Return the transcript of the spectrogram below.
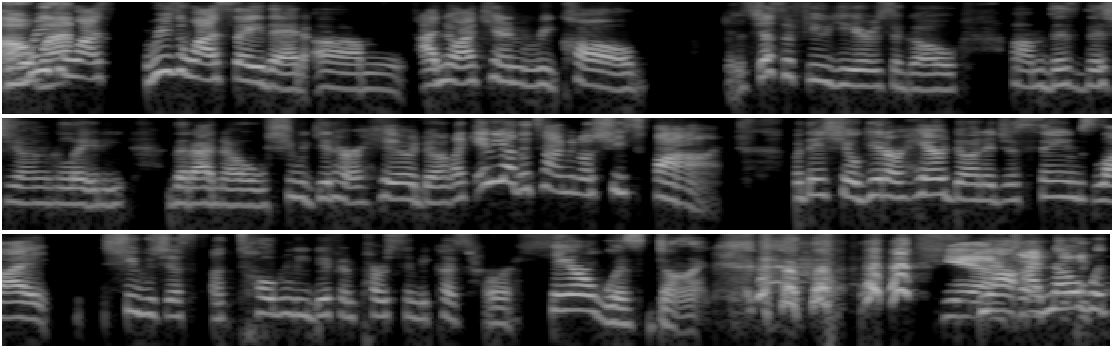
Oh, the reason wow. why the reason why I say that, um, I know I can recall it's just a few years ago. Um, this this young lady that I know, she would get her hair done like any other time. You know, she's fine but then she'll get her hair done. It just seems like she was just a totally different person because her hair was done. yeah. Now I know with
